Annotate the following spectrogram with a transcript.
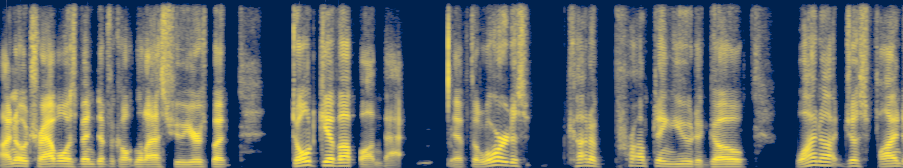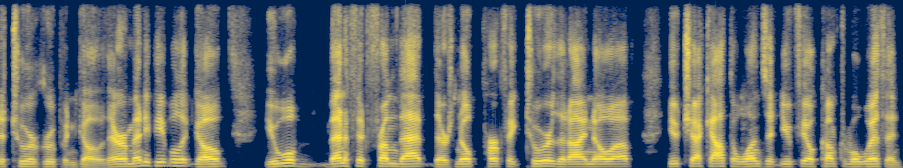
I know travel has been difficult in the last few years but don't give up on that. If the lord is kind of prompting you to go why not just find a tour group and go? There are many people that go. You will benefit from that. There's no perfect tour that i know of you check out the ones that you feel comfortable with and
